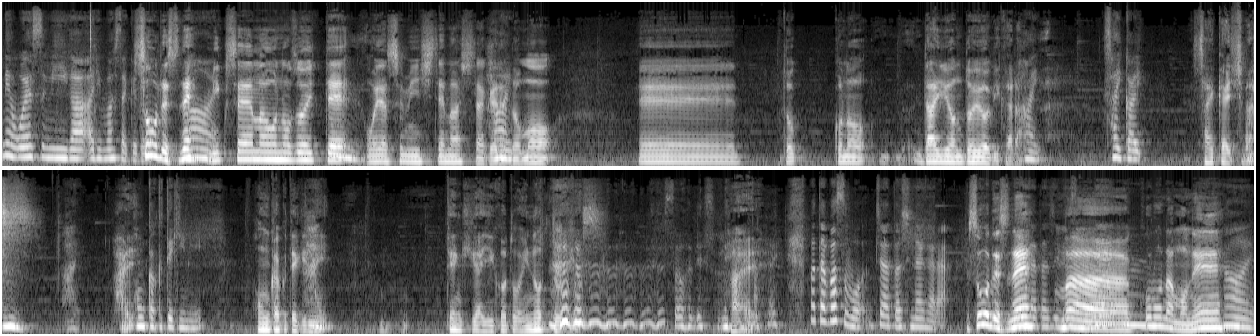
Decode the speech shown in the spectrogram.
ね、お休みがありましたけど。そうですね、はい。三草山を除いてうん。お休みしてましたけれども、えーっとこの第4土曜日からはい、再開、再開します、はい。はい。本格的に。本格的はい。に天気がいいことを祈っております。そうですね、はい。またバスもチャーターしながら、そうですね。ねまあ、うん。コロナもねはい。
